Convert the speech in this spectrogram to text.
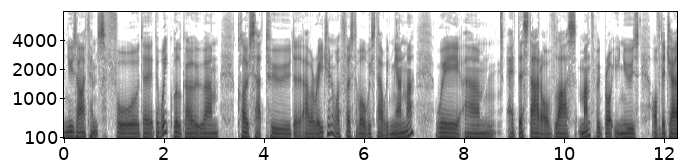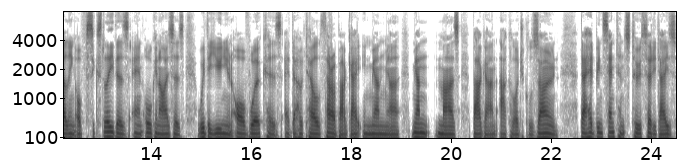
news items for the, the week, we'll go um, closer to the, our region. Well, first of all, we start with Myanmar, where um, at the start of last month, we brought you news of the jailing of six leaders and organisers with the Union of Workers at the Hotel Tharabar Gate in Myanmar, Myanmar's Bagan Archaeological Zone. They had been sentenced to 30 days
